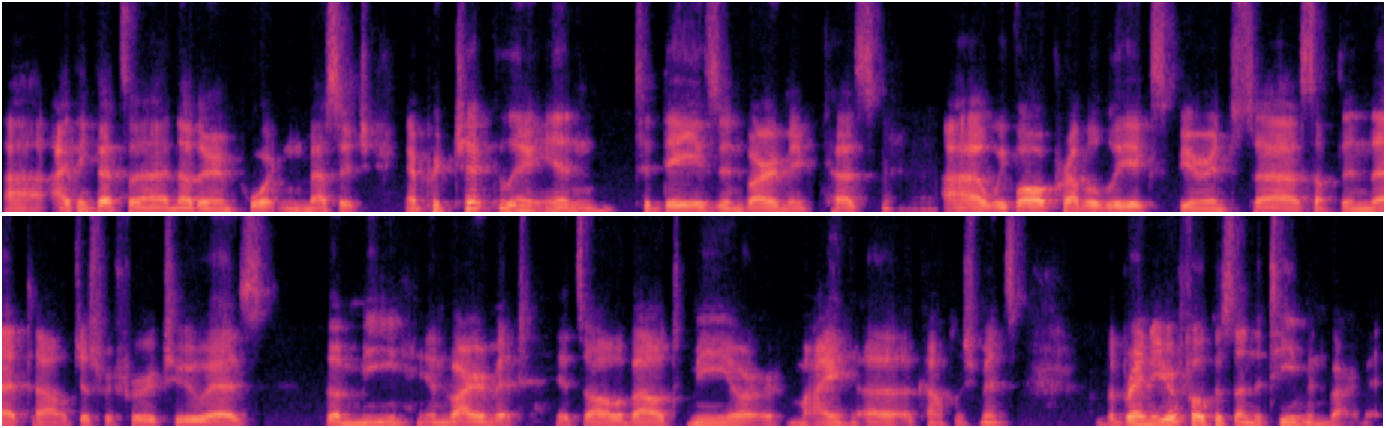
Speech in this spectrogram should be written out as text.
Uh, I think that's another important message, and particularly in today's environment, because mm-hmm. uh, we've all probably experienced uh, something that I'll just refer to as the me environment. It's all about me or my uh, accomplishments. But Brandon, you're focused on the team environment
